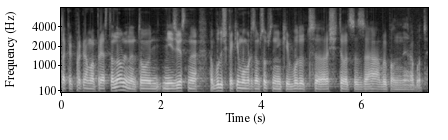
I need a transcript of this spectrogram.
так как программа приостановлена, то неизвестно в каким образом собственники будут э, рассчитываться за выполненные работы.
